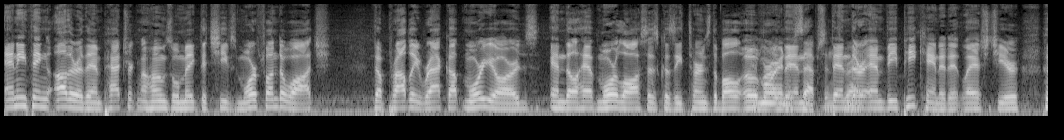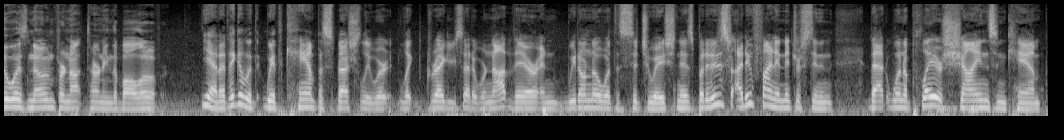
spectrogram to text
anything other than Patrick Mahomes will make the Chiefs more fun to watch? They'll probably rack up more yards and they'll have more losses because he turns the ball over more than, interceptions, than their. MVP candidate last year, who was known for not turning the ball over. Yeah, and I think with with camp especially, where like Greg, you said it, we're not there, and we don't know what the situation is. But it is, I do find it interesting that when a player shines in camp,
